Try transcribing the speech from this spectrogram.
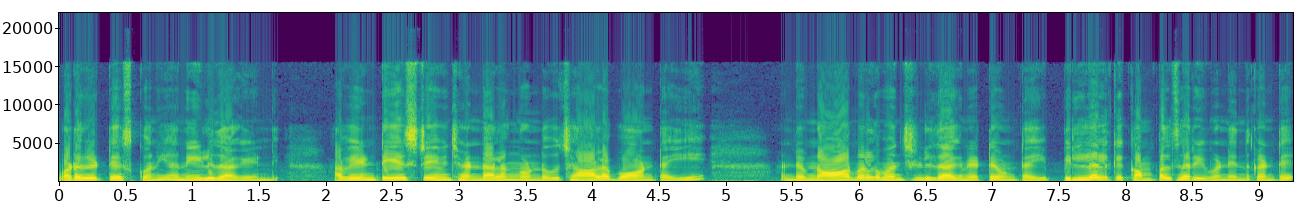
వడగట్టేసుకొని ఆ నీళ్ళు తాగేయండి. అవేం టేస్ట్ ఏమి చండాలంగా ఉండవు చాలా బాగుంటాయి. అంటే నార్మల్గా మంచినీళ్ళు తాగినట్టే ఉంటాయి. పిల్లలకి కంపల్సరీ ఇవ్వండి. ఎందుకంటే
